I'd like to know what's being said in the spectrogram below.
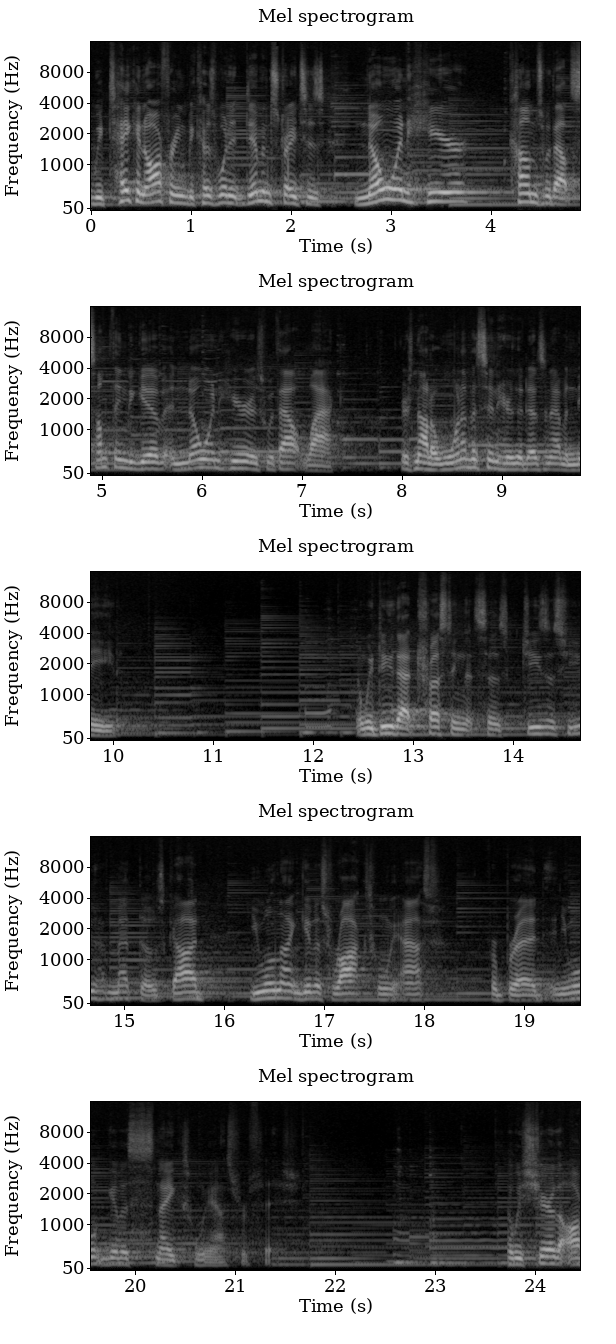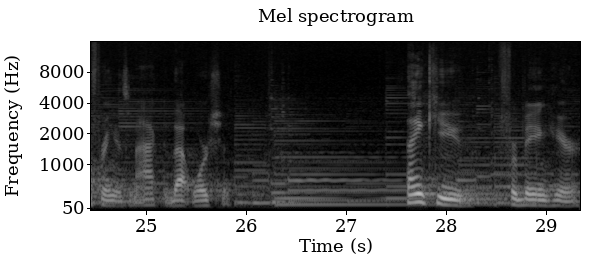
we take an offering because what it demonstrates is no one here comes without something to give, and no one here is without lack. There's not a one of us in here that doesn't have a need. And we do that trusting that says, Jesus, you have met those. God, you will not give us rocks when we ask for bread, and you won't give us snakes when we ask for fish. So we share the offering as an act of that worship. Thank you for being here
